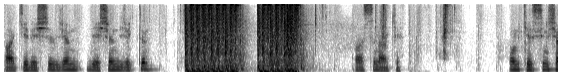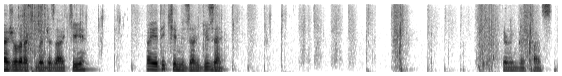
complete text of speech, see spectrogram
AK'yi değiştireceğim. Değiştirelim diyecektim. Kalsın AK. Onu keskin şarjı olarak kullanacağız AK'yi. Ha 7 kilimiz var güzel. Görünge kalsın.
